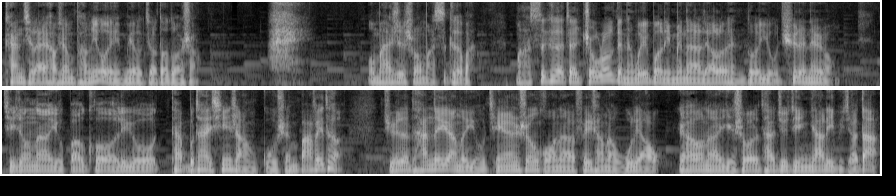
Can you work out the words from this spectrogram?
看起来好像朋友也没有交到多少。唉，我们还是说马斯克吧。马斯克在 Joe Rogan 的微博里面呢，聊了很多有趣的内容。其中呢，有包括例如他不太欣赏股神巴菲特，觉得他那样的有钱人生活呢非常的无聊。然后呢，也说他最近压力比较大，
